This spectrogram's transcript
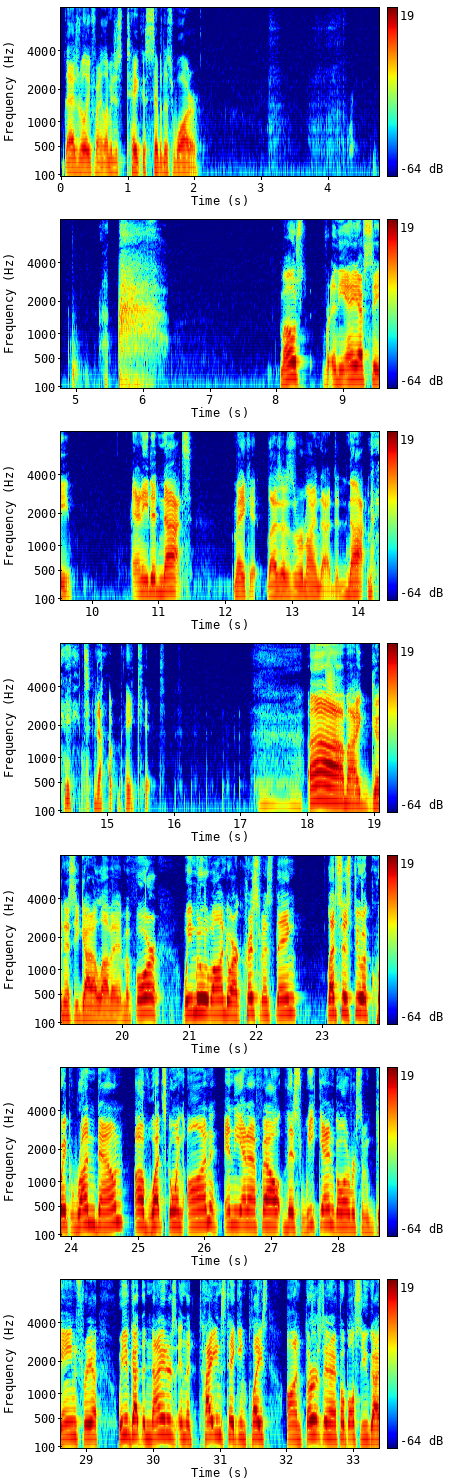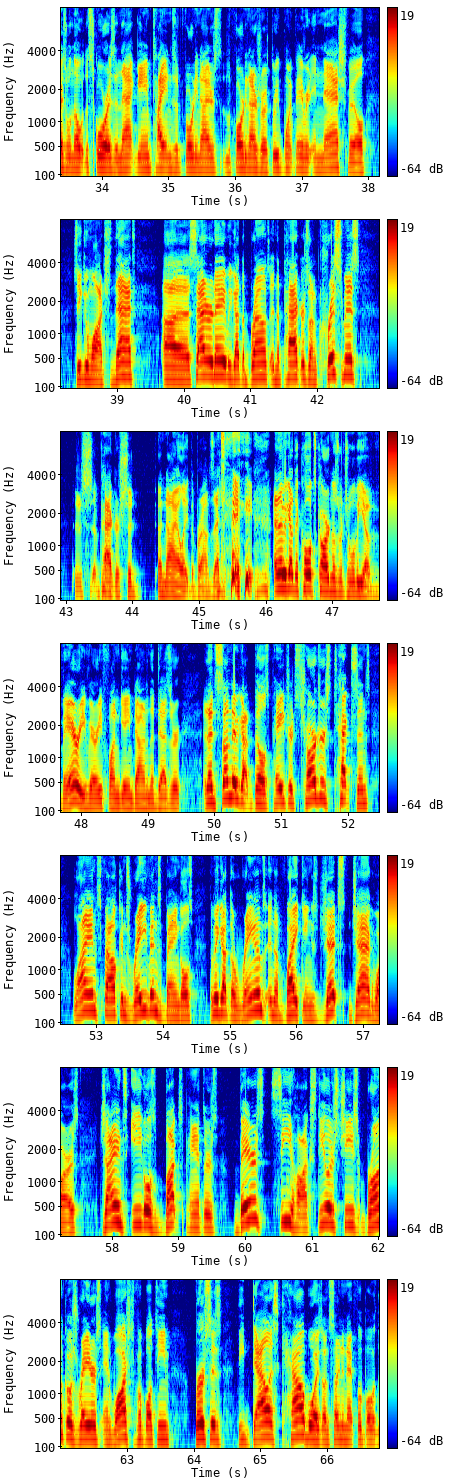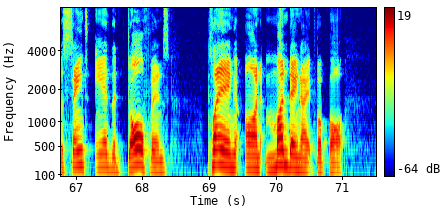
That is really funny. Let me just take a sip of this water. Most in the AFC, and he did not make it. Let's just remind that did not make, did not make it. Ah, my goodness, you gotta love it. And before we move on to our Christmas thing, let's just do a quick rundown of what's going on in the NFL this weekend. Go over some games for you. We've got the Niners and the Titans taking place on Thursday Night Football, so you guys will know what the score is in that game. Titans and 49ers. The 49ers are a three point favorite in Nashville, so you can watch that. Uh, Saturday, we got the Browns and the Packers on Christmas. Packers should annihilate the Browns that day. and then we got the Colts Cardinals, which will be a very, very fun game down in the desert. And then Sunday, we got Bills, Patriots, Chargers, Texans, Lions, Falcons, Ravens, Bengals. Then we got the Rams and the Vikings, Jets, Jaguars, Giants, Eagles, Bucs, Panthers, Bears, Seahawks, Steelers, Chiefs, Broncos, Raiders, and Washington football team versus the Dallas Cowboys on Sunday Night Football with the Saints and the Dolphins playing on Monday Night Football.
